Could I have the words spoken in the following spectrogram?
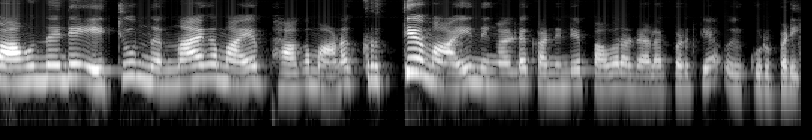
വാങ്ങുന്നതിന്റെ ഏറ്റവും നിർണായകമായ ഭാഗമാണ് കൃത്യമായി നിങ്ങളുടെ കണ്ണിന്റെ പവർ അടയാളപ്പെടുത്തിയ ഒരു കുറിപ്പടി.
